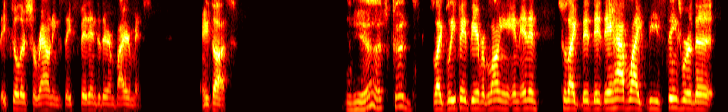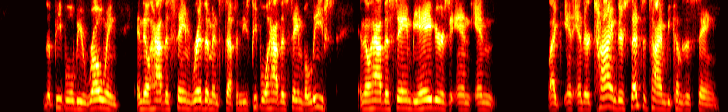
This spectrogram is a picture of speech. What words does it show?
They fill their surroundings. They fit into their environments. Any thoughts? Yeah that's good. So like belief faith behavior belonging. And and then So like they, they, they have like these things where the the people will be rowing and they'll have the same rhythm and stuff, and these people will have the same beliefs and they'll have the same behaviors in in like in, in their time, their sense of time becomes the same.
